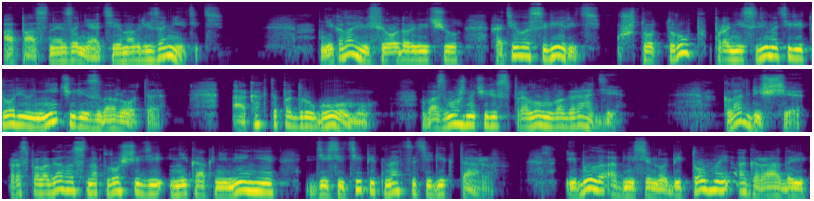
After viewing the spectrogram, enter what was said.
опасное занятие могли заметить. Николаю Федоровичу хотелось верить, что труп пронесли на территорию не через ворота, а как-то по-другому, возможно, через пролом в ограде. Кладбище располагалось на площади никак не менее 10-15 гектаров и было обнесено бетонной оградой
